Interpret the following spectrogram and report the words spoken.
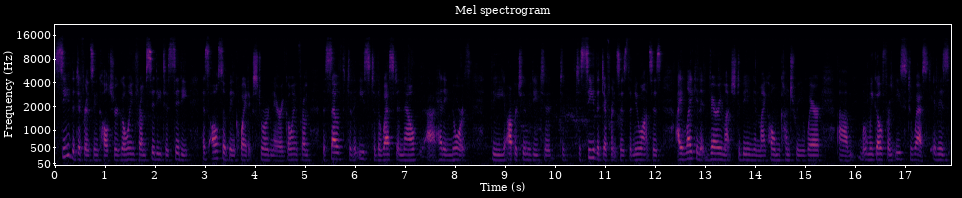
see the difference in culture going from city to city has also been quite extraordinary. Going from the south to the east to the west, and now uh, heading north the opportunity to, to, to see the differences, the nuances. I liken it very much to being in my home country where um, when we go from east to west, it is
